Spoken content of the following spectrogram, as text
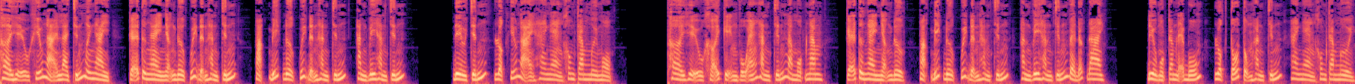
Thời hiệu khiếu nại là 90 ngày, kể từ ngày nhận được quyết định hành chính hoặc biết được quyết định hành chính, hành vi hành chính. Điều 9 Luật khiếu nại 2011 Thời hiệu khởi kiện vụ án hành chính là một năm, kể từ ngày nhận được hoặc biết được quyết định hành chính, hành vi hành chính về đất đai. Điều 104 Luật Tố tụng Hành chính 2010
